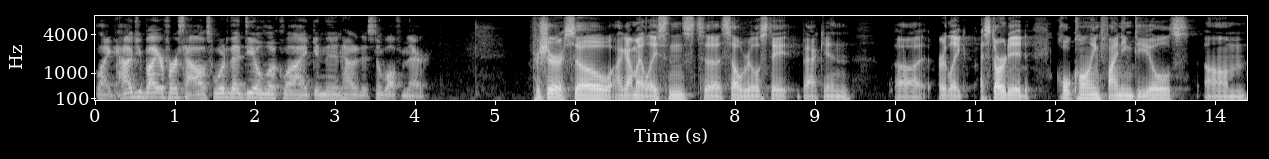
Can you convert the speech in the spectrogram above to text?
like, how did you buy your first house? What did that deal look like? And then how did it snowball from there? For sure. So, I got my license to sell real estate back in, uh, or like, I started cold calling, finding deals. Um,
